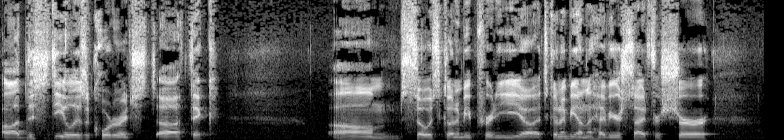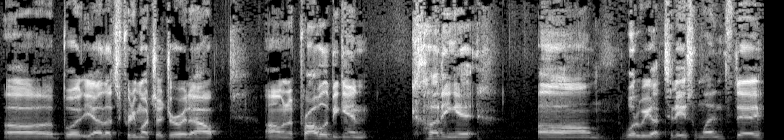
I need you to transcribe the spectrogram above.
Uh, this steel is a quarter inch uh, thick, um, so it's going to be pretty. it's going to be on the heavier side for sure. Uh, but yeah, that's pretty much. I drew it out. I'm gonna probably begin cutting it. Um, what do we got? Today's Wednesday.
